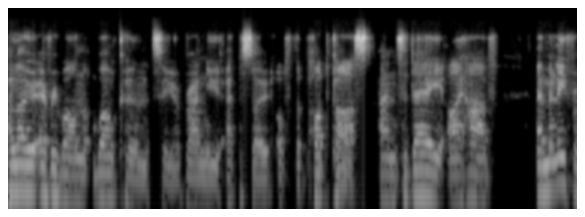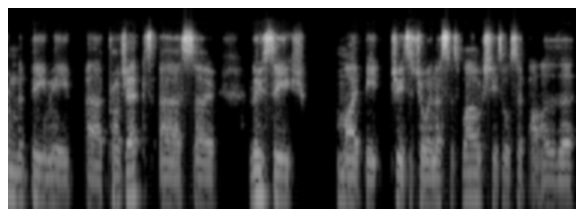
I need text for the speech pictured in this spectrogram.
Hello, everyone. Welcome to a brand new episode of the podcast. And today I have Emily from the Be Me uh, project. Uh, so Lucy might be due to join us as well. She's also part of the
